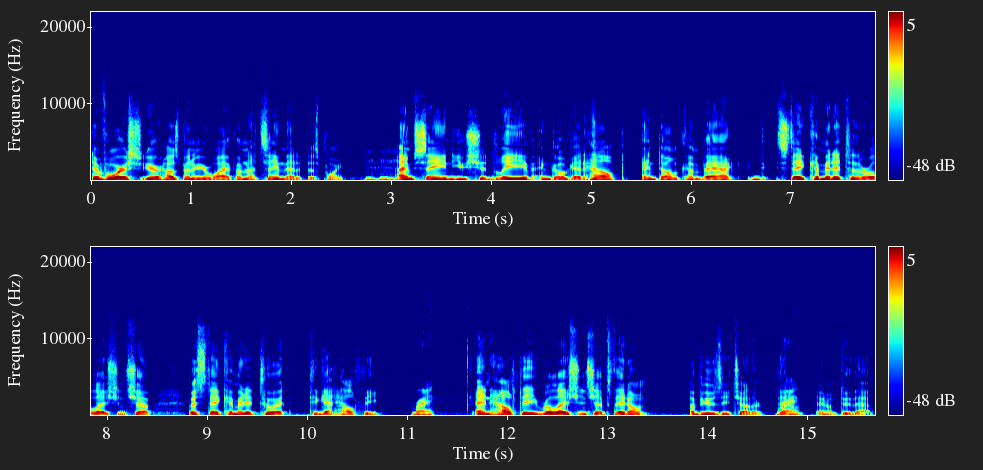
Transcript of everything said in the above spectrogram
divorce your husband or your wife. I'm not saying that at this point. Mm-hmm. I'm saying you should leave and go get help and don't come back. Stay committed to the relationship, but stay committed to it to get healthy. Right. And healthy relationships, they don't abuse each other. They, Right. don't, they don't do that.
